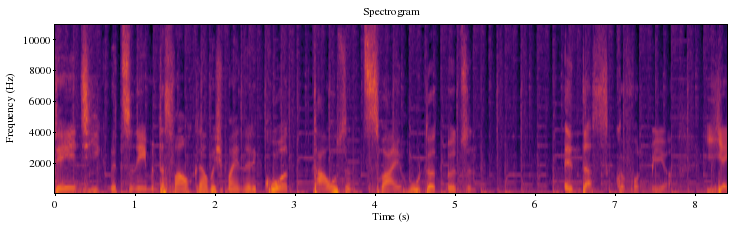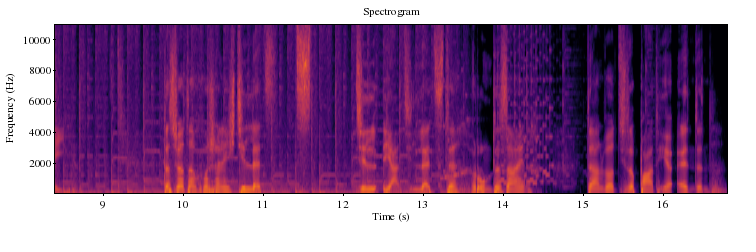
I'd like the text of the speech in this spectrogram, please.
Den Sieg mitzunehmen, das war auch, glaube ich, mein Rekord. 1200 Münzen in das von mir. Yay. Das wird auch wahrscheinlich die letzte, die, ja, die letzte Runde sein. Dann wird dieser Part hier enden.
